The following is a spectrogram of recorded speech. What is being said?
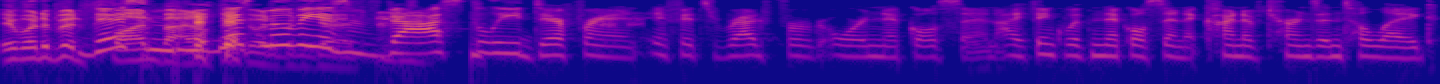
It would have been this, fun. But this movie is vastly different if it's Redford or Nicholson. I think with Nicholson, it kind of turns into like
